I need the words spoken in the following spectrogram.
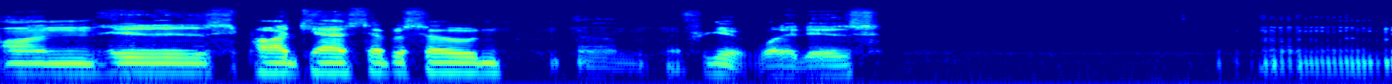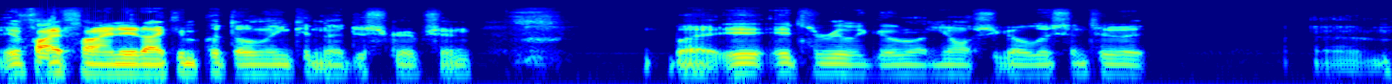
on his podcast episode. Um, I forget what it is. Um, if I find it, I can put the link in the description. But it, it's a really good one. Y'all should go listen to it. Um,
